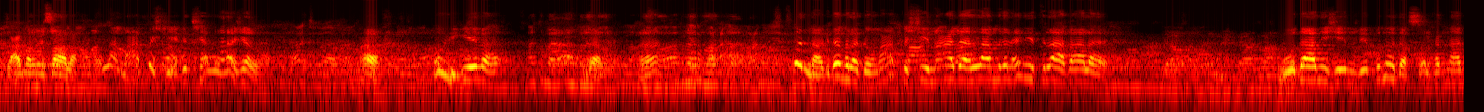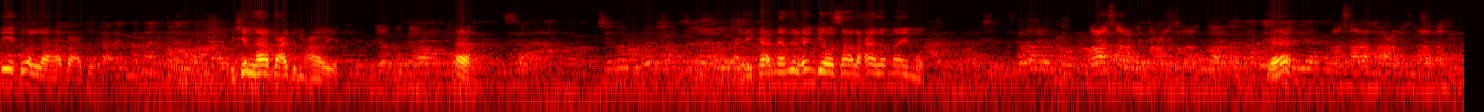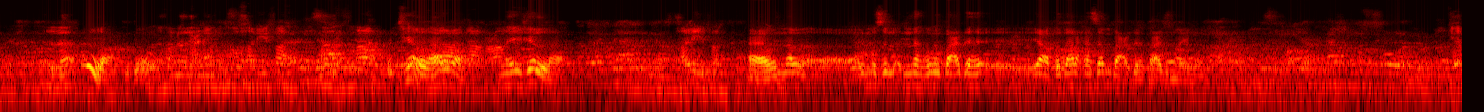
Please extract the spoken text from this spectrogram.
عمل مصالحة. لا ما عاد بشي قد شلها شلها. آه. هو يجي لها. أتبع لا قلنا قدفلته ما عاد بشي ما عاد إلا من الحين يتلافى لها. وذاني شيء في بنود الصلح ان هذه يتولاها بعده يشيلها بعد معاوية. آه. يعني كان من الحين جوه صالحه لما يموت. ما صالح مع لا ما صالح على الخلافة لا. الله. يعني هو خليفة؟ عثمان. الله. ما يشلها. خليفة. آه وإن المسلم إنه بعده ياخذها الحسن بعده بعد ما يموت.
